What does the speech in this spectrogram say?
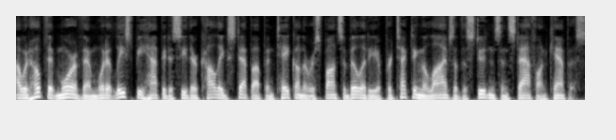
I would hope that more of them would at least be happy to see their colleagues step up and take on the responsibility of protecting the lives of the students and staff on campus.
